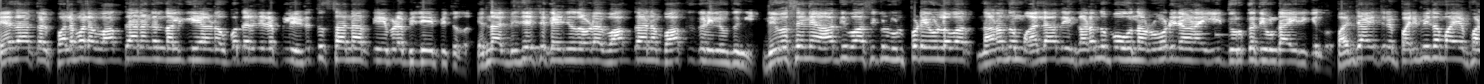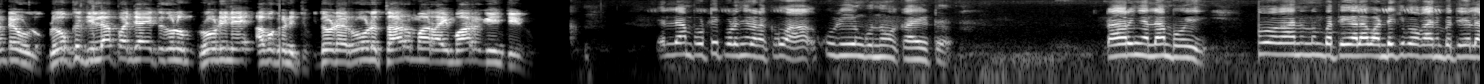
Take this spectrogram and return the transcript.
നേതാക്കൾ പല പല വാഗ്ദാനങ്ങൾ നൽകിയാണ് ഉപതെരഞ്ഞെടുപ്പിൽ ഇടതു സ്ഥാനാർത്ഥിയെ ഇവിടെ വിജയിപ്പിച്ചത്. എന്നാൽ വിജയിച്ചു കഴിഞ്ഞതോടെ വാഗ്ദാനം വാക്കുകളിൽ ഒതുങ്ങി. ദിവസേന ആദിവാസികൾ ഉൾപ്പെടെയുള്ളവർ നടന്നും അല്ലാതെയും കടന്നു പോകുന്ന റോഡിലാണ് ഈ ദുർഗതി ഉണ്ടായിരിക്കുന്നു. പഞ്ചായത്തിന് പരിമിതമായ ഫണ്ടേ ഉള്ളൂ. ബ്ലോക്ക് ജില്ലാ പഞ്ചായത്തുകളും റോഡിനെ അവഗണിച്ചു. ഇതോടെ റോഡ് താറുമാറായി മാറുകയും ചെയ്തു. എല്ലാം പൊട്ടിപ്പൊളിഞ്ഞ് കിടക്കുക കുഴിയും കുന്നും ഒക്കെ ആയിട്ട്. ടാറിങ് എല്ലാം പോയി. പോകാനൊന്നും പറ്റുകയില്ല. വണ്ടിക്ക് പോകാനും പറ്റുകയില്ല.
